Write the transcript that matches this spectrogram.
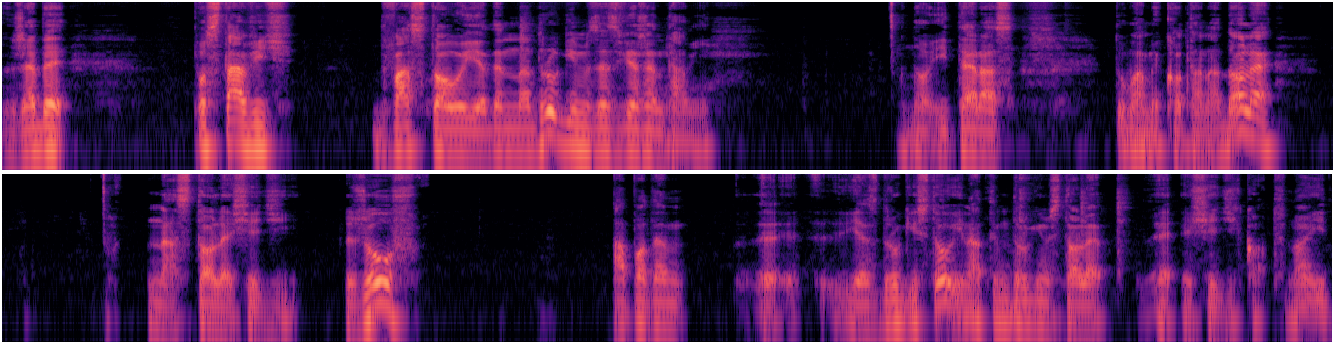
żeby postawić dwa stoły, jeden na drugim ze zwierzętami. No i teraz tu mamy kota na dole, na stole siedzi żółw, a potem y, jest drugi stół i na tym drugim stole y, siedzi kot. No i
